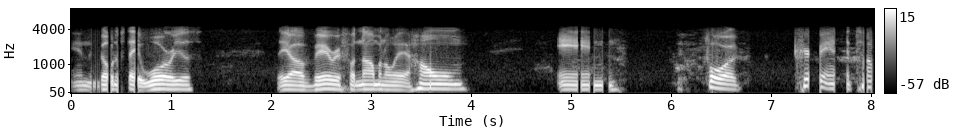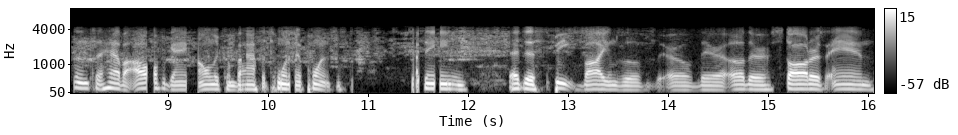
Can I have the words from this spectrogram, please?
and the Golden State Warriors. They are very phenomenal at home, and for Curry and Thompson to have an off game, only combined for 20 points, team that just speaks volumes of, of their other starters and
